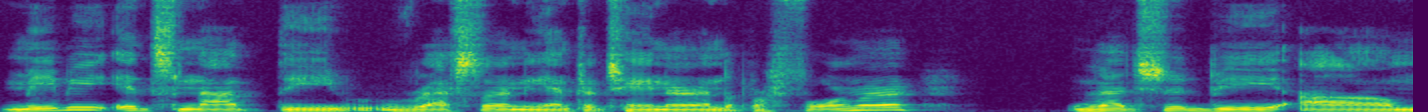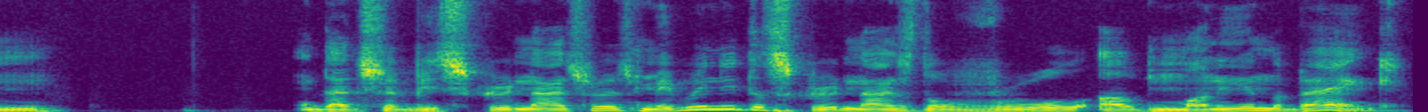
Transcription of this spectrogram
maybe it's not the wrestler and the entertainer and the performer that should be, um, that should be scrutinized for this. Maybe we need to scrutinize the rule of money in the bank.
